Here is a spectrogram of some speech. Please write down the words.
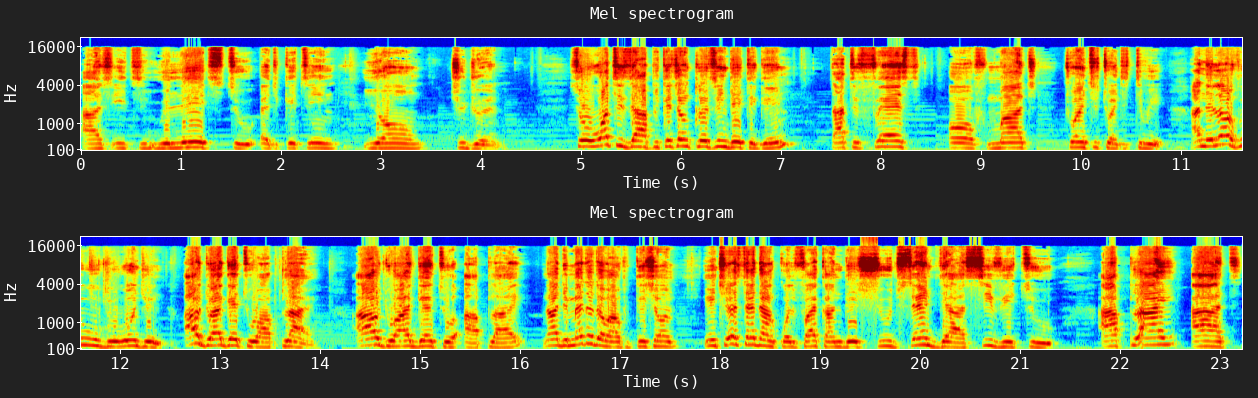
as it relates to educating young children. So what is the application closing date again? 31st of March 2023 and a lot of people will be wondering how do I get to apply? How do I get to apply? Now the method of application interested and qualified candidates should send their CV to apply at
